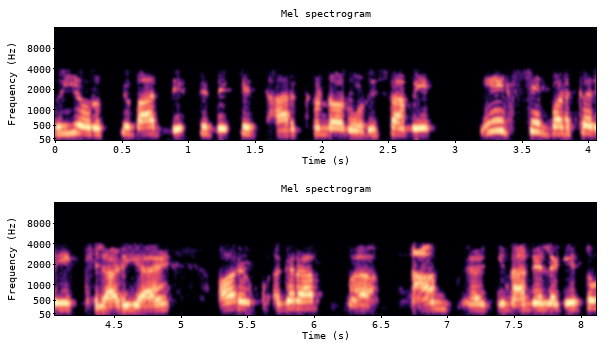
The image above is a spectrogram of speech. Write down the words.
हुई और उसके बाद देखते देखते झारखंड और उड़ीसा में एक से बढ़कर एक खिलाड़ी आए। और अगर आप नाम गिनाने लगे तो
